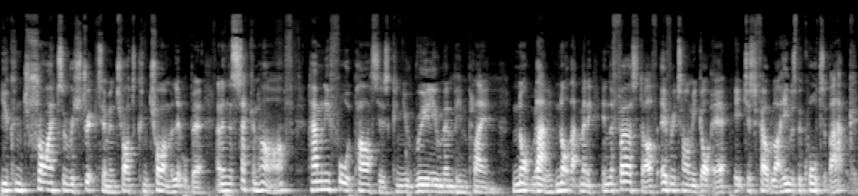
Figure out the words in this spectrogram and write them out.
You can try to restrict him and try to control him a little bit. And in the second half, how many forward passes can you really remember him playing? Not Not that, not that many. In the first half, every time he got it, it just felt like he was the quarterback,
